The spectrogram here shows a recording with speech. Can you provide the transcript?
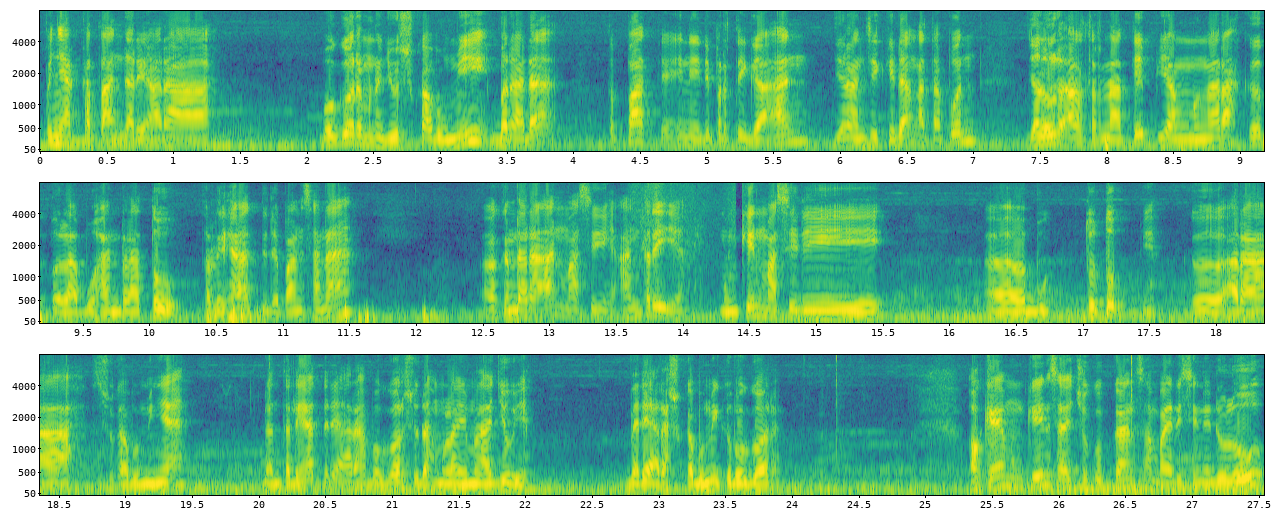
penyekatan dari arah Bogor menuju Sukabumi berada tepat ya ini di pertigaan Jalan Cikidang ataupun jalur alternatif yang mengarah ke Pelabuhan Ratu. Terlihat di depan sana eh, kendaraan masih antri ya, mungkin masih ditutup eh, ya ke arah Sukabuminya dan terlihat dari arah Bogor sudah mulai melaju ya dari arah Sukabumi ke Bogor. Oke, mungkin saya cukupkan sampai di sini dulu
